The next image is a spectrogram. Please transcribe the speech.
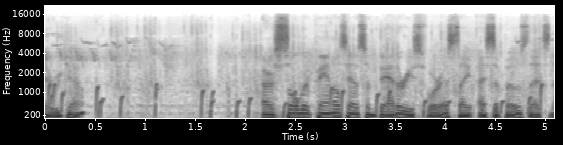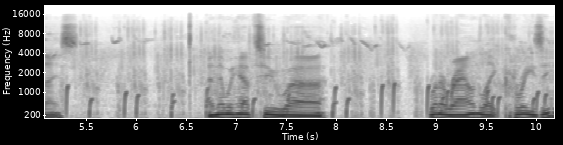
There we go. Our solar panels have some batteries for us. I, I suppose that's nice. And then we have to uh, run around like crazy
